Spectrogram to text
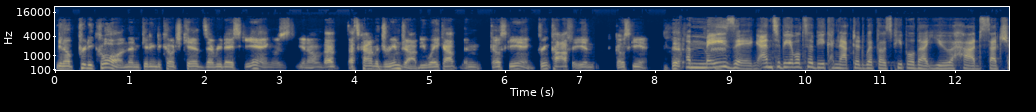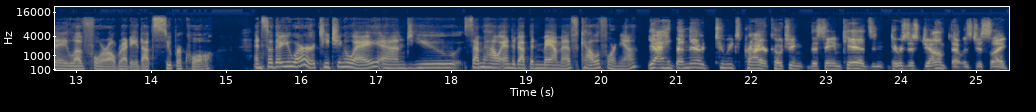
you know, pretty cool. And then getting to coach kids every day skiing was, you know, that that's kind of a dream job. You wake up and go skiing, drink coffee and go skiing. Amazing. And to be able to be connected with those people that you had such a love for already, that's super cool. And so there you were teaching away, and you somehow ended up in Mammoth, California. Yeah, I had been there two weeks prior coaching the same kids, and there was this jump that was just like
